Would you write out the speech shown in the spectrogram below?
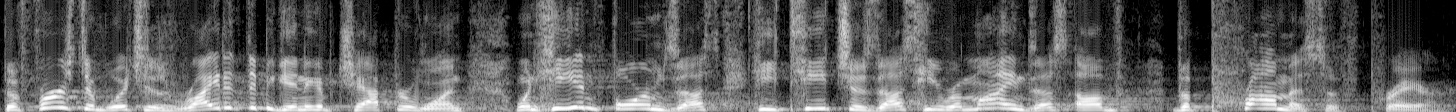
The first of which is right at the beginning of chapter one, when he informs us, he teaches us, he reminds us of the promise of prayer.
